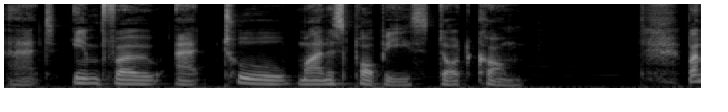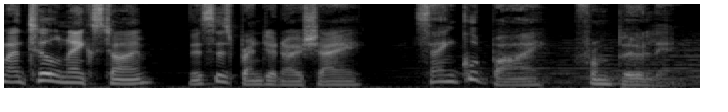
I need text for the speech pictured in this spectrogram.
at info at tall-poppies.com. But until next time, this is Breandáin O'Shea saying goodbye from Berlin.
